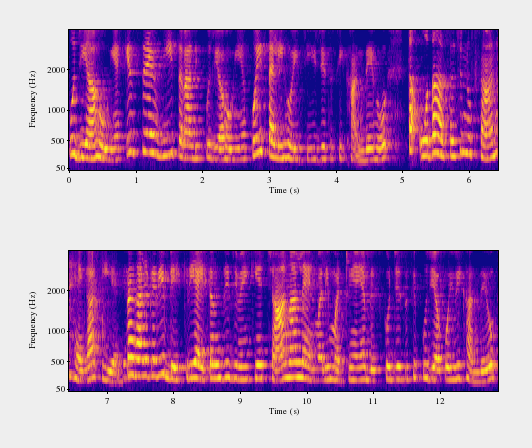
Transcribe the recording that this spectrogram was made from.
ਭੁਜੀਆਂ ਹੋ ਗਈਆਂ, ਕਿਸੇ ਵੀ ਤਰ੍ਹਾਂ ਦੀ ਭੁਜੀਆ ਹੋ ਗਈਆਂ, ਕੋਈ ਤਲੀ ਹੋਈ ਚੀਜ਼ ਜੇ ਤੁਸੀਂ ਖਾਂਦੇ ਹੋ, ਤਾਂ ਉਹਦਾ ਅਸਲ 'ਚ ਨੁਕਸਾਨ ਹੈਗਾ ਕੀ ਹੈ? ਤਾਂ ਗੱਲ ਕਰੀਏ ਬੇਕਰੀ ਆਈਟਮਸ ਦੀ, ਜਿਵੇਂ ਕਿ ਚਾਹ ਨਾਲ ਲੈਣ ਵਾਲੀ ਮਟਰੀਆਂ ਜਾਂ ਬਿਸਕੁਟ ਜੇ ਤੁਸੀਂ ਭੁਜੀਆ ਕੋਈ ਵੀ ਖਾਂਦੇ ਹੋ,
